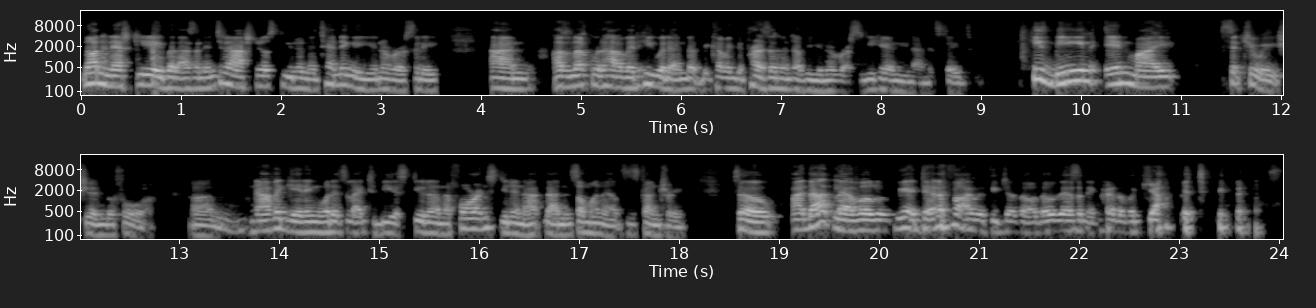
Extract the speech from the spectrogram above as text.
not in SGA, but as an international student attending a university. And as luck would have it, he would end up becoming the president of a university here in the United States. He's been in my situation before, um, navigating what it's like to be a student, a foreign student at that in someone else's country. So at that level, we identify with each other, although there's an incredible gap between us.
